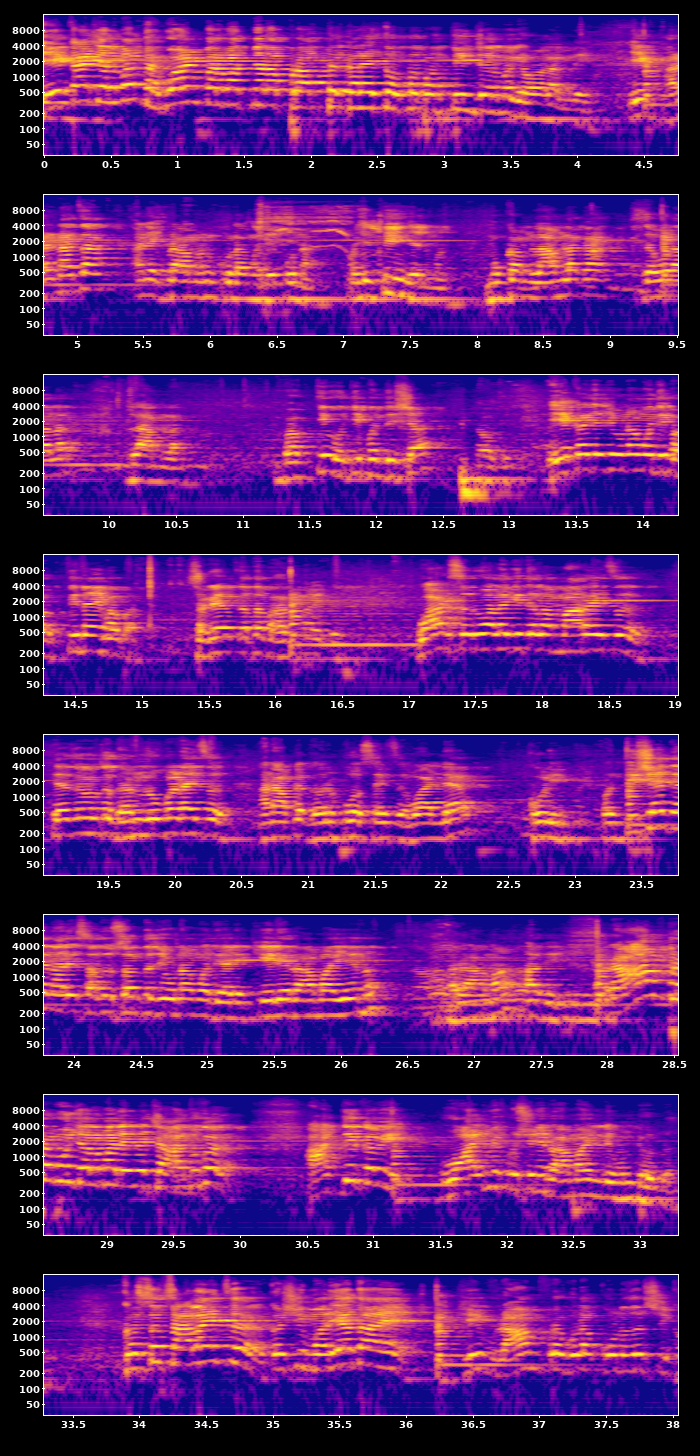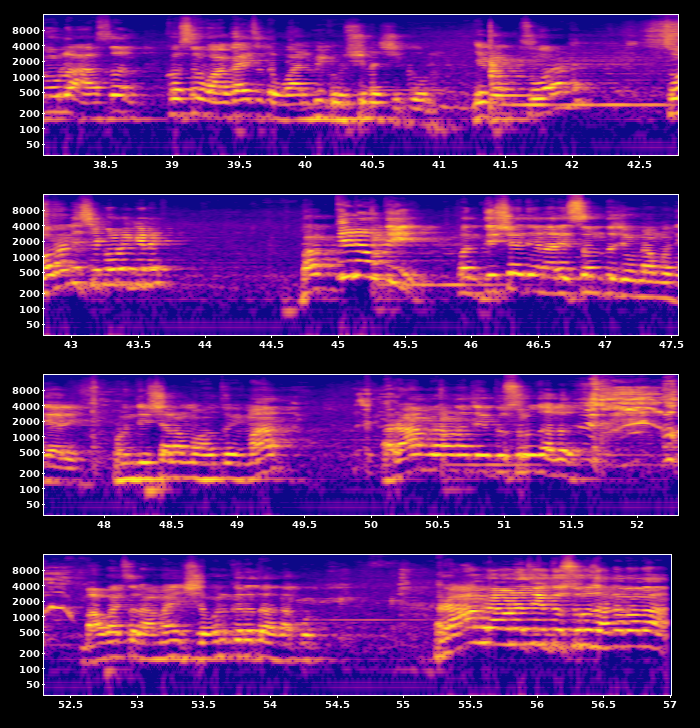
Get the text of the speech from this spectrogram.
एका जन्मात भगवान परमात्म्याला प्राप्त करायचं होतं पण तीन जन्म घ्यावा लागले. एक हरणाचा आणि ब्राह्मण कुलामध्ये पुन्हा. म्हणजे तीन जन्म. मुकाम लांबला का? जवळ आला लांबला. भक्ती होती पण दिशा नव्हती. एकाच्या जीवनामध्ये भक्ती नाही बाबा. सगळ्या कथा भाग माहिती. वाढ सुरू आला की त्याला मारायचं. त्याजवळ धन लुबडायचं आणि आपलं घर पोसायचं वाढल्या होळी पण दिशा देणारे साधू संत जीवनामध्ये आले. केले रामायण रामा आधी राम प्रभू जन्माला येण्याच्या अगोदर आद्य कवी वाल्मिक ऋषीने रामायण लिहून ठेवलं. कसं चालायचं कशी मर्यादा आहे हे राम प्रभूला कोण जर शिकवलं असन कसं वागायचं तर वाल्मिक ऋषीनं शिकवलं. एका चोराने चोराने शिकवलं की नाही? भक्ती नव्हती पण दिशा देणारे संत जीवनामध्ये आले. म्हणून दिशाला महत्त्व आहे मा राम रावणाचे दुसरं झालं. बाबाचं रामायण श्रवण करत आहात आपण. राम रावणाचं युद्ध सुरू झालं बाबा.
